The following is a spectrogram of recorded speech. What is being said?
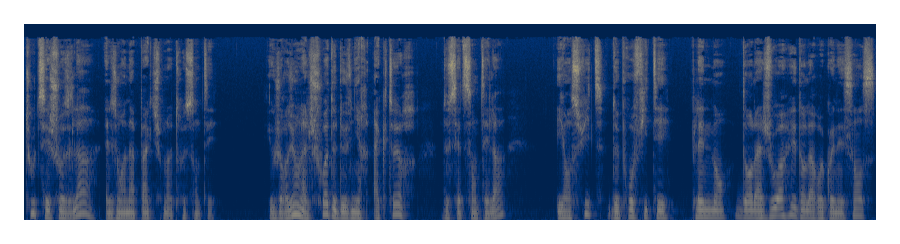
Toutes ces choses-là, elles ont un impact sur notre santé. Et aujourd'hui, on a le choix de devenir acteur de cette santé-là, et ensuite de profiter pleinement dans la joie et dans la reconnaissance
